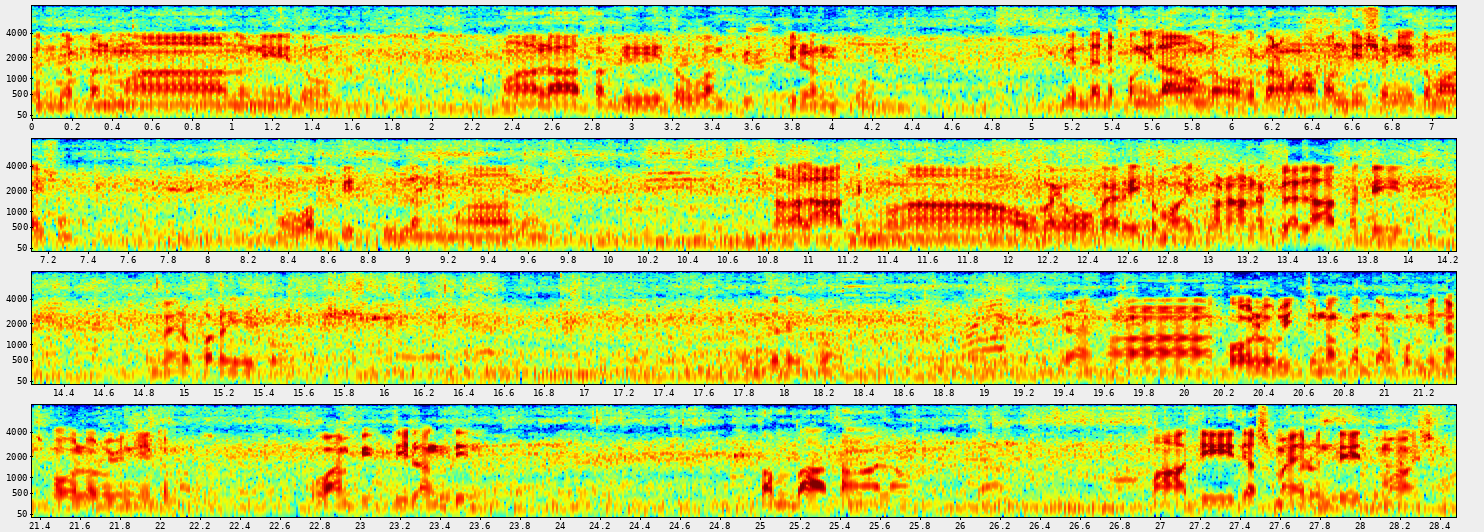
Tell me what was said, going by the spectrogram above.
Ganda pa ng mga ano nito. oh. Mga latag dito. 150 lang to. Ganda na pangilaw. Okay pa ng mga condition nito mga. Yung 150 lang yung mga ano. Nakalatag mga okay-okay rito mga guys. Mga naglalatag dito. Meron pa rito. Ganda rito. Yan, mga color rito ng gandang kombinasyon color nito mga guys. 150 lang din. Pambata nga lang. Yan. Mga Adidas mayroon dito mga oh.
